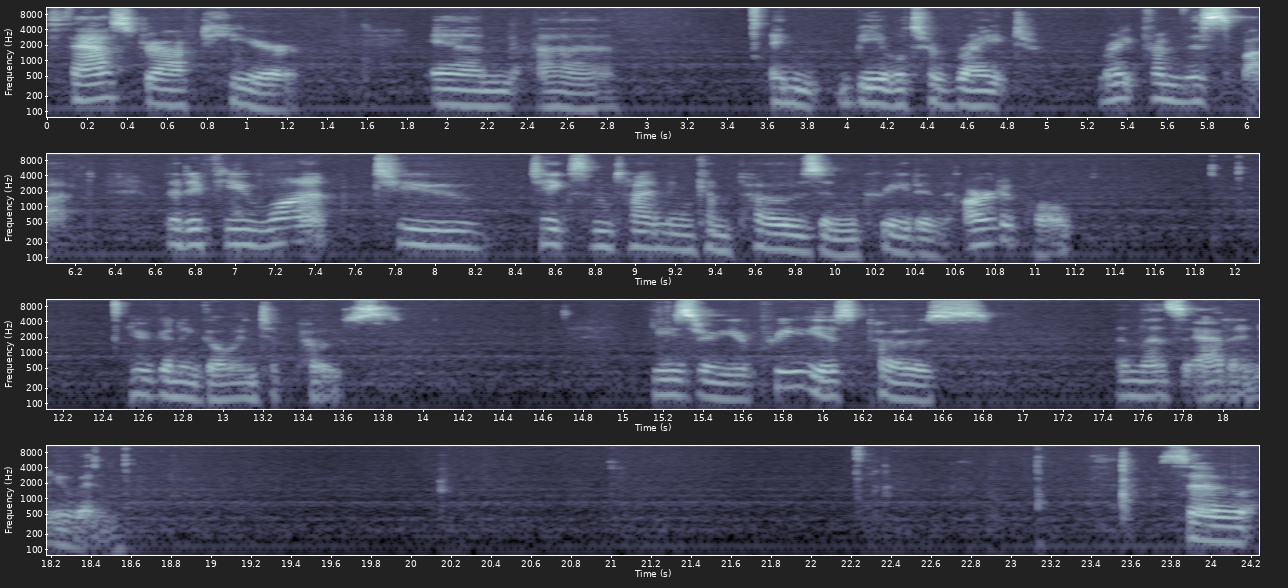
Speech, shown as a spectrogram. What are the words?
fast draft here and uh, and be able to write right from this spot. But if you want to take some time and compose and create an article, you're going to go into posts. These are your previous posts, and let's add a new one. So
